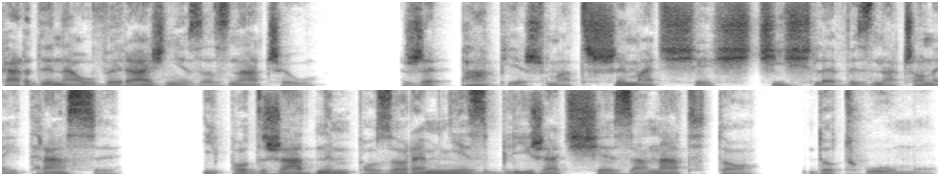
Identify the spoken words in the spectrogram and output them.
Kardynał wyraźnie zaznaczył, że papież ma trzymać się ściśle wyznaczonej trasy i pod żadnym pozorem nie zbliżać się zanadto do tłumu.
